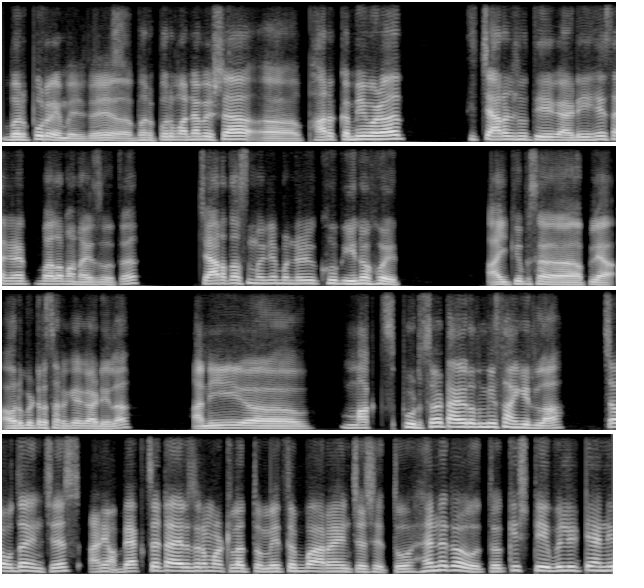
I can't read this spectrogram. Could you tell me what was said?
भरपूर आहे म्हणजे अ, भरपूर म्हणण्यापेक्षा अ, फार कमी वेळात ती चार्ज होती गाडी हे सगळ्यात मला म्हणायचं होतं. चार तास म्हणजे मंडळी खूप इनफ आहेत आयक्यूब आपल्या ऑर्बिटर सारख्या गाडीला. आणि मागचा पुढचा टायर तुम्ही सांगितला चौदा इंचेस आणि बॅकचा टायर जर म्हटलात तुम्ही तर बारा इंचेस येतो. ह्यानं काय होतं की स्टेबिलिटी आणि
